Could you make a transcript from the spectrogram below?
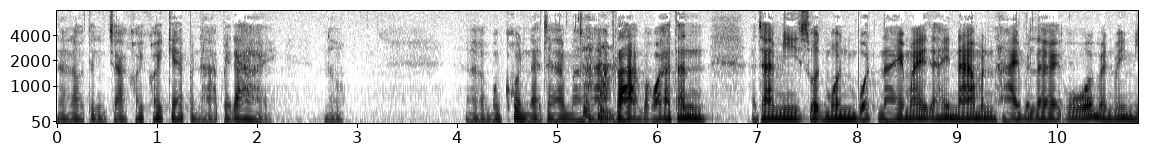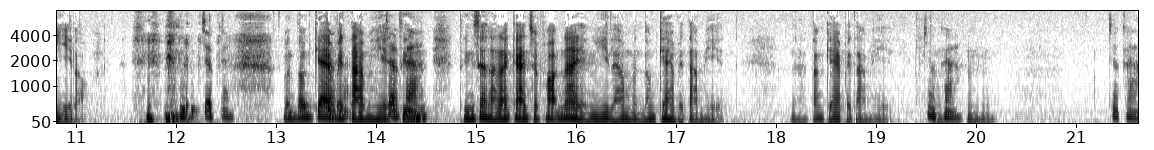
นะเราถึงจะค่อยๆ แก้ปัญหาไปได้เนาะ บางคนอาจจะมาหาพระ บอกว่าท่านอาจารย์มีสวดมนต์บทไหนไหมจะให้น้ำมันหายไปเลย โอ้ยมันไม่มีหรอกมันต้องแก้ไปตามเหตุถึงถึงสถานการณ์เฉพาะหน้าอย่างนี้แล้ว มันต้องแก้ไปตามเหตุนะต้องแก้ไปตามเหตุ เจ้าค่ะเจ้าค่ะ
